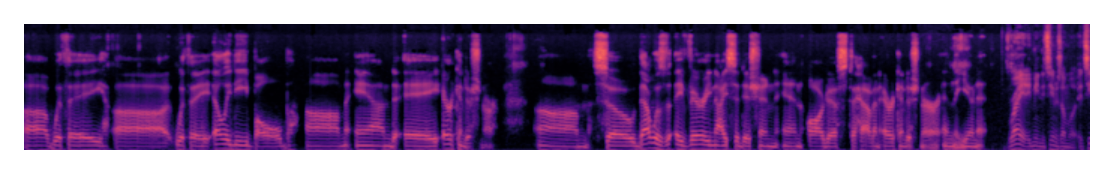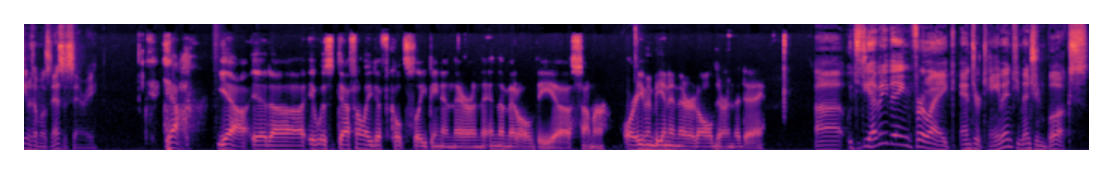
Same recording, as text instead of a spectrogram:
uh, with a uh, with a LED bulb um, and a air conditioner. Um, so that was a very nice addition in August to have an air conditioner in the unit. Right. I mean, it seems almost it seems almost necessary. Yeah, yeah. It uh, it was definitely difficult sleeping in there in the in the middle of the uh, summer, or even being in there at all during the day. Uh, did you have anything for like entertainment? You mentioned books.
